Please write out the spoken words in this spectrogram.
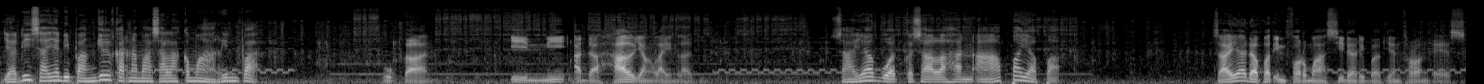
Jadi saya dipanggil karena masalah kemarin, Pak. Bukan. Ini ada hal yang lain lagi. Saya buat kesalahan apa ya, Pak? Saya dapat informasi dari bagian front desk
